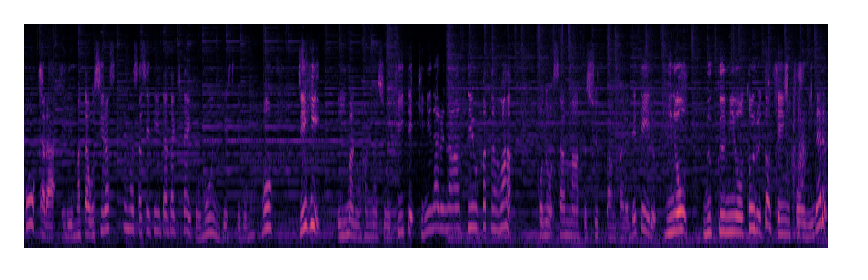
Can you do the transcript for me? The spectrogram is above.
方から、またお知らせもさせていただきたいと思うんですけども、ぜひ今のお話を聞いて気になるなっていう方は、このサンマーク出版から出ている胃のむくみを取ると健康になる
